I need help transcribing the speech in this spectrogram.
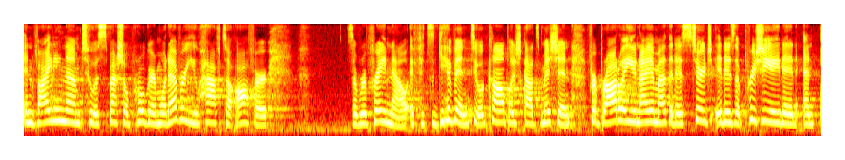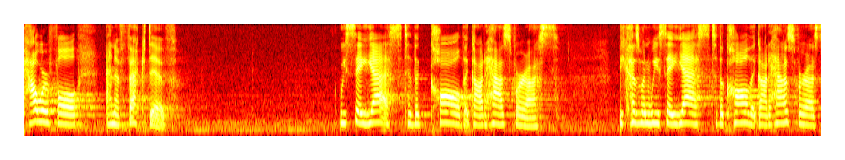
inviting them to a special program, whatever you have to offer, so refrain now. If it's given to accomplish God's mission for Broadway United Methodist Church, it is appreciated and powerful and effective. We say yes to the call that God has for us. Because when we say yes to the call that God has for us,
